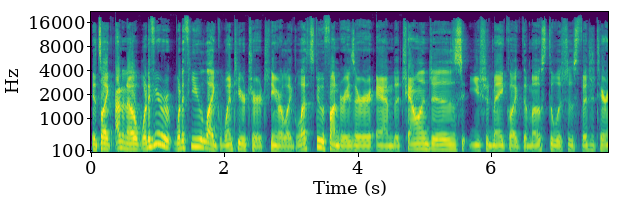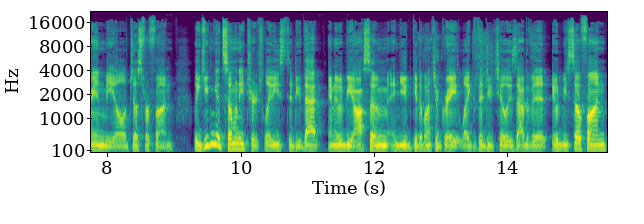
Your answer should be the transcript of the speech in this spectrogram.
it's like I don't know. What if you're what if you like went to your church and you were like, let's do a fundraiser, and the challenge is you should make like the most delicious vegetarian meal just for fun. Like you can get so many church ladies to do that, and it would be awesome, and you'd get a bunch of great like veggie chilies out of it. It would be so fun.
